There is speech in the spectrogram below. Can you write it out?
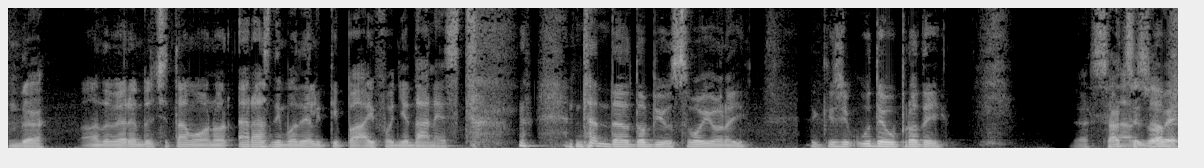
Da. A onda verujem da će tamo, ono, razni modeli tipa iPhone 11 da, da dobiju svoj, onaj, da kažem, ude u prodaji. Sad Ali se zove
